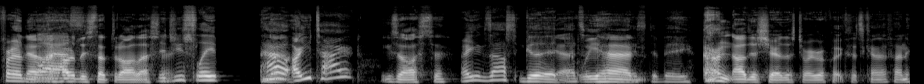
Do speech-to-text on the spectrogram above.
for the no i hardly slept at all last Did night Did you sleep? How No. are you tired? exhausted Are you exhausted? Good. Yeah, That's we had- to be. I'll just share the story real quick because it's kind of funny.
